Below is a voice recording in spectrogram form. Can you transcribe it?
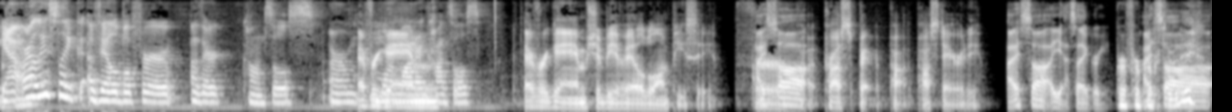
Yeah, or at least like available for other consoles or Every more game- modern consoles. Every game should be available on PC. For I saw- po- prosper, po- posterity. I saw. Yes, I agree. For- for I saw.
